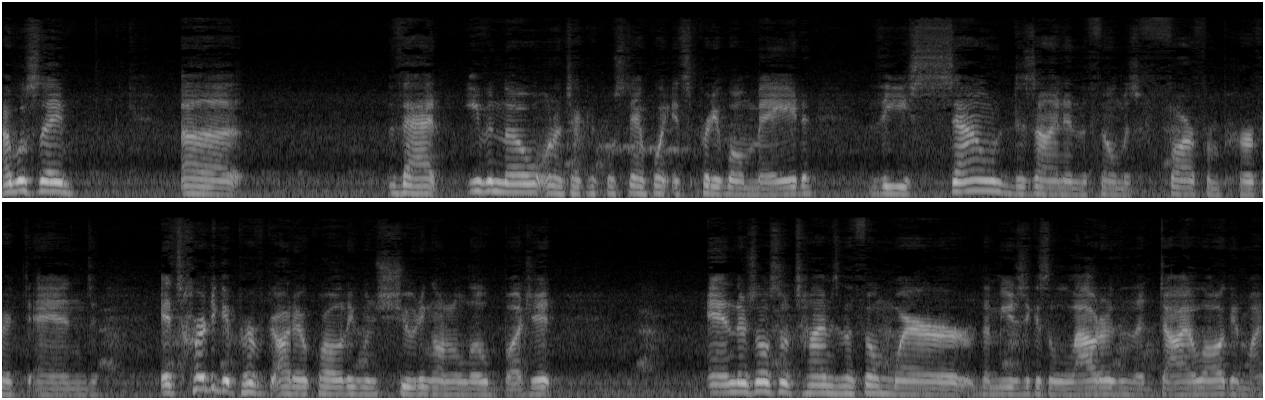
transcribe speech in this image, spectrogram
I will say uh, that even though on a technical standpoint it's pretty well made, the sound design in the film is far from perfect, and it's hard to get perfect audio quality when shooting on a low budget. And there's also times in the film where the music is louder than the dialogue, and my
